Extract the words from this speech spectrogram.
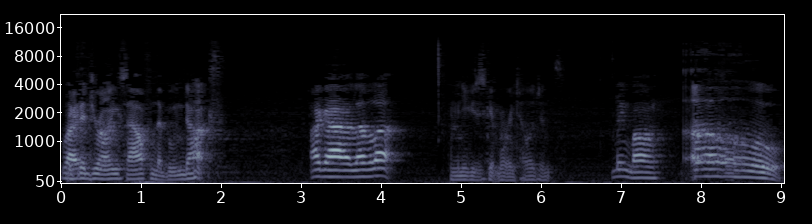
Right. Like the drawing style from the Boondocks. I gotta level up. I mean, you could just get more intelligence. Bing bong. Oh!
